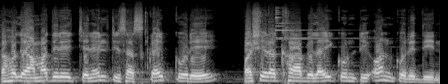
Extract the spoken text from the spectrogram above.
তাহলে আমাদের এই চ্যানেলটি সাবস্ক্রাইব করে পাশে রাখা বেলাইকনটি অন করে দিন।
